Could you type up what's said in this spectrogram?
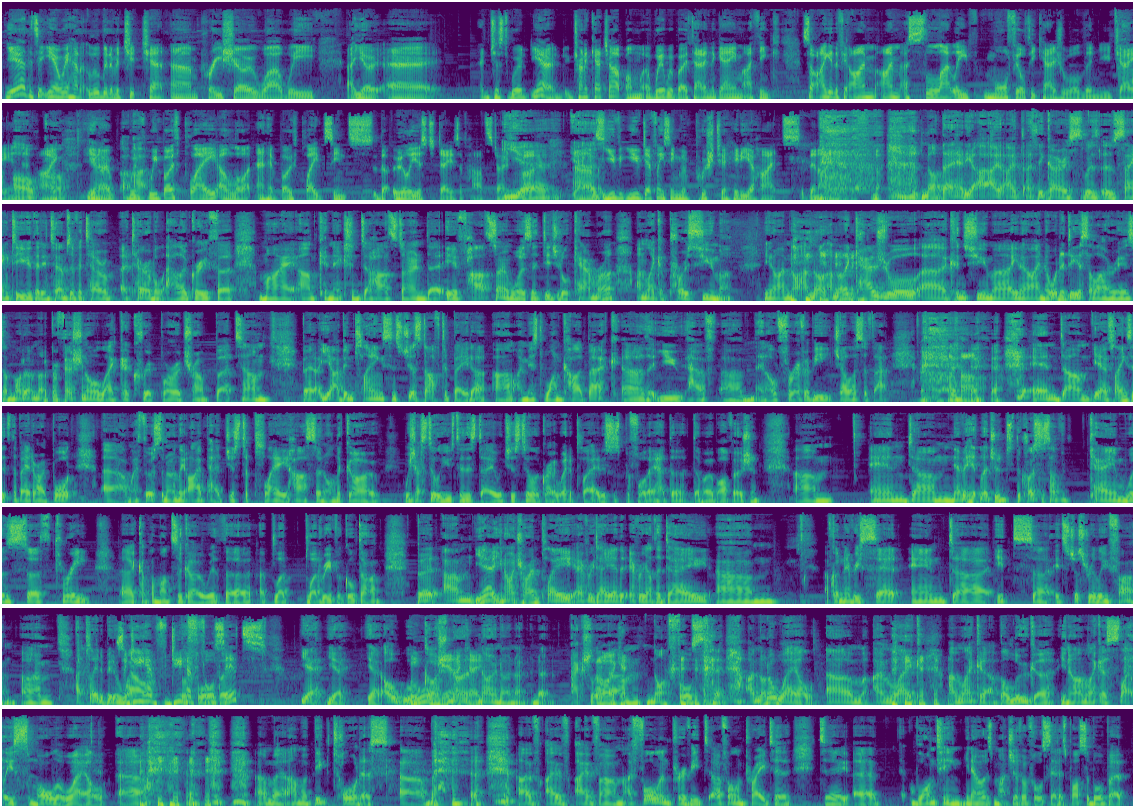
Yeah, that's it. Yeah, we had a little bit of a chit chat um, pre-show while we, uh, you know uh, just we're yeah trying to catch up on where we're both at in the game. I think so. I get the feel I'm I'm a slightly more filthy casual than you, Jay. And oh, I, oh, you yeah, know, uh, we both play a lot and have both played since the earliest days of Hearthstone. Yeah, but, yeah um, you've you've definitely seemed to have pushed to headier heights than I have. Not, Not that heady. I, I I think I was, was, was saying to you that in terms of a, ter- a terrible allegory for my um, connection to Hearthstone, that if Hearthstone was a digital camera I'm like a prosumer. You know, I'm not, I'm not, I'm not a casual uh, consumer. You know, I know what a DSLR is. I'm not, a, I'm not a professional like a Kripp or a Trump, but, um, but yeah, I've been playing since just after beta. Um, I missed one card back uh, that you have, um, and I'll forever be jealous of that. and um, yeah, playing since the beta, I bought uh, my first and only iPad just to play Hearthstone on the go, which I still use to this day, which is still a great way to play. This was before they had the the mobile version. Um, and um, never hit legend. The closest I've came was uh, three uh, a couple of months ago with uh, a blood Bloodreaver Gul'dan. But um, yeah, you know, I try and play every day, every other day. Um, I've gotten every set, and uh, it's uh, it's just really fun. Um, I played a bit of so WoW. do you have do you before, have full sets? Yeah, yeah, yeah. Oh, well, Ooh, gosh, yeah, no, okay. no, no, no, no. Actually, oh, okay. um, not full. I'm not a whale. Um, I'm like I'm like a, a, beluga. You know, I'm like a slightly smaller whale. Uh, I'm a I'm a big tortoise. Um, I've I've I've um, I've fallen privy. To, I've fallen prey to to uh, wanting you know as much of a full set as possible, but.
